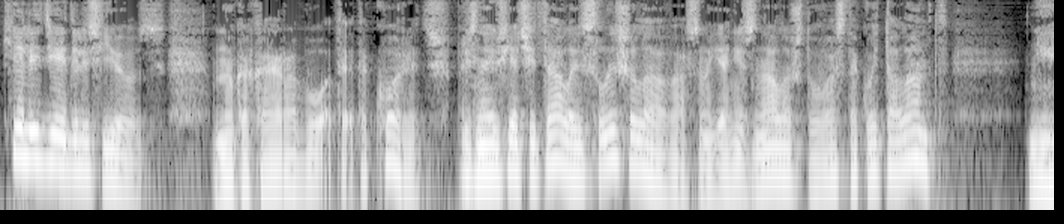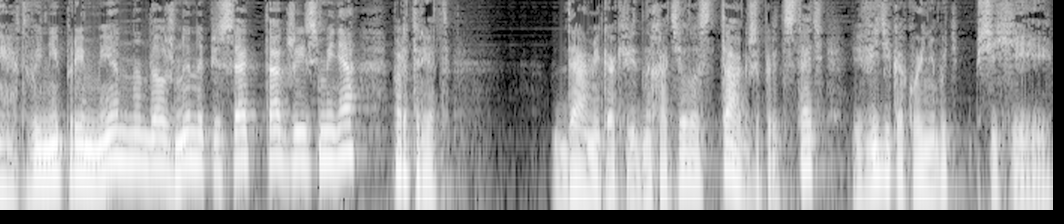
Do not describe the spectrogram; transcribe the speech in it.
Келли делисьёз. Но какая работа, это Коридж. Признаюсь, я читала и слышала о вас, но я не знала, что у вас такой талант. Нет, вы непременно должны написать также и с меня портрет. Даме, как видно, хотелось также предстать в виде какой-нибудь психеи.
